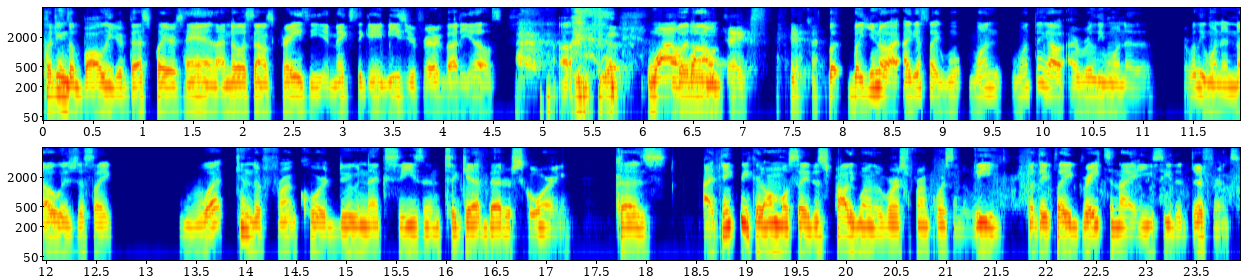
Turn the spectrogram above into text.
putting the ball in your best player's hand. I know it sounds crazy. It makes the game easier for everybody else. Uh, Wild, but, um, wild but but you know, I, I guess like one one thing I, I really want to I really want to know is just like what can the front court do next season to get better scoring? Because I think we could almost say this is probably one of the worst front courts in the league, but they played great tonight, and you see the difference.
